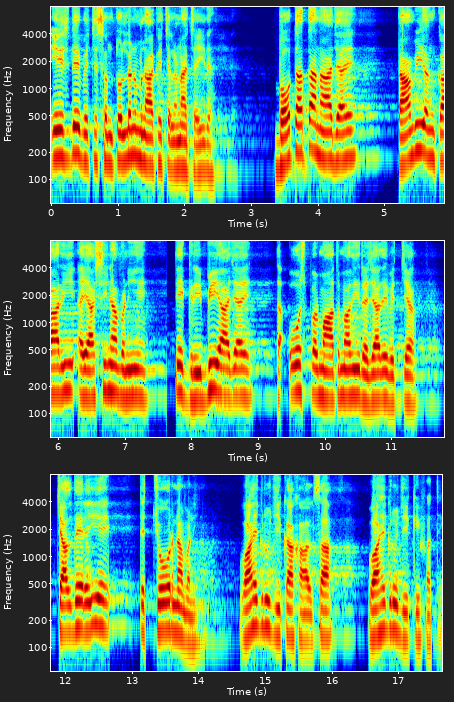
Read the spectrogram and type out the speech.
ਇਸ ਦੇ ਵਿੱਚ ਸੰਤੁਲਨ ਬਣਾ ਕੇ ਚੱਲਣਾ ਚਾਹੀਦਾ। ਬਹੁਤਾ ਧਨ ਆ ਜਾਏ, ਤਾਂ ਵੀ ਅਹੰਕਾਰੀ ਅਯਾਸ਼ੀ ਨਾ ਬਣੀਏ ਤੇ ਗਰੀਬੀ ਆ ਜਾਏ, ਤਾਂ ਉਸ ਪਰਮਾਤਮਾ ਦੀ ਰਜ਼ਾ ਦੇ ਵਿੱਚ ਚੱਲਦੇ ਰਹੀਏ ਤੇ ਚੋਰ ਨਾ ਬਣੀਏ। ਵਾਹਿਗੁਰੂ ਜੀ ਕਾ ਖਾਲਸਾ, ਵਾਹਿਗੁਰੂ ਜੀ ਕੀ ਫਤਿਹ।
